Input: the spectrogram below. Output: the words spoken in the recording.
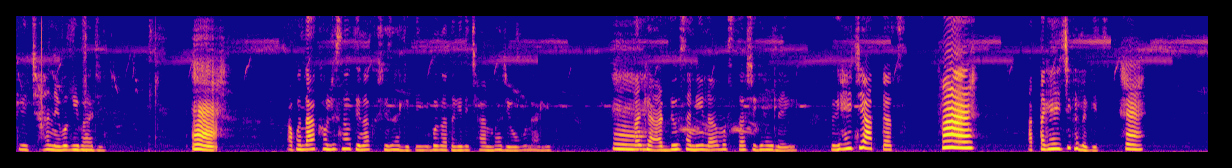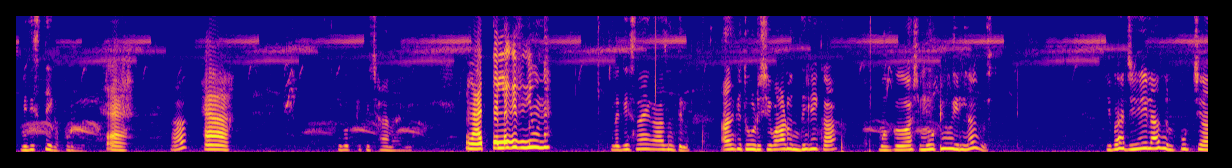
किती छान आहे बघ ही भाजी. आपण दाखवलीच नव्हती ना कशी झाली ती. बघ आता किती छान भाजी उगून आली. आणखी आठ दिवसांनी ना मस्त अशी घ्यायला येईल. घ्यायची आत्ताच. हा. आत्ता घ्यायची का लगेच? हा. मी दिसते का पूर्ण? हा. हा? बघ किती छान आली. पण आता लगेच घेऊ ना. लगेच नाही का अजून तिला? आणखी थोडीशी वाढून दिली का मग अशी मोठी होईल ना ही भाजी येईल अजून पुढच्या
